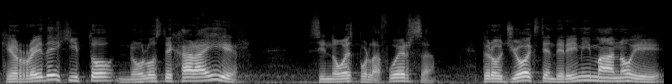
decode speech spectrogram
que el rey de Egipto no los dejará ir, si no es por la fuerza. Pero yo extenderé mi mano y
